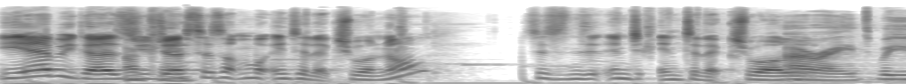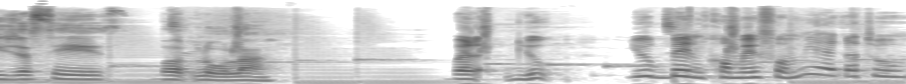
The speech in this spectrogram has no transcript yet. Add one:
Yeah, because you Okay. just said something more intellectual, no? This is in- intellectual. All right. But you just say about Lola. Well, you you been coming for me. I got to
